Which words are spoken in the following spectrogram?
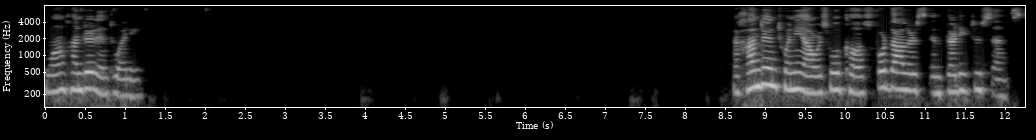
120. 120 hours will cost $4.32.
